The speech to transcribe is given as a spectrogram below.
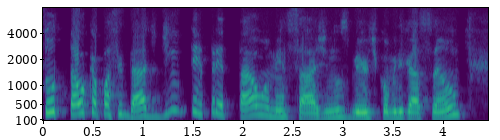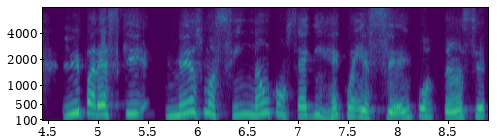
total capacidade de interpretar uma mensagem nos meios de comunicação e me parece que, mesmo assim, não conseguem reconhecer a importância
